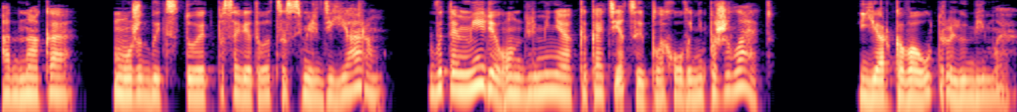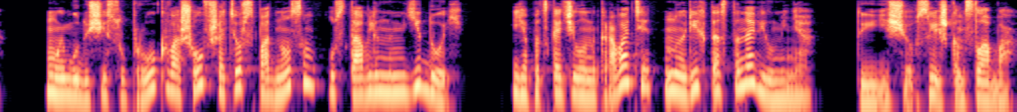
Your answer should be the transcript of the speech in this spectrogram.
Однако, может быть, стоит посоветоваться с Мельдияром? В этом мире он для меня как отец и плохого не пожелает. Яркого утра, любимая. Мой будущий супруг вошел в шатер с подносом, уставленным едой. Я подскочила на кровати, но Рихт остановил меня. «Ты еще слишком слаба.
